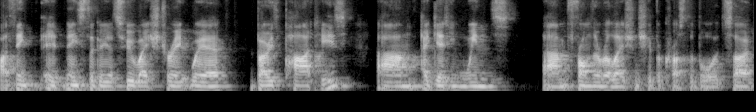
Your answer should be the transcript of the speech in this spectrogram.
I think it needs to be a two-way street where both parties um, are getting wins um, from the relationship across the board. So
